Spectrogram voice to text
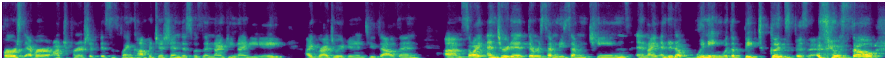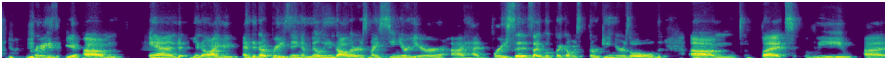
first ever entrepreneurship business plan competition. This was in 1998 i graduated in 2000 um, so I entered it. There were 77 teams, and I ended up winning with a baked goods business. It was so crazy. Um, and, you know, I ended up raising a million dollars my senior year. I had braces. I looked like I was 13 years old. Um, but we uh,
